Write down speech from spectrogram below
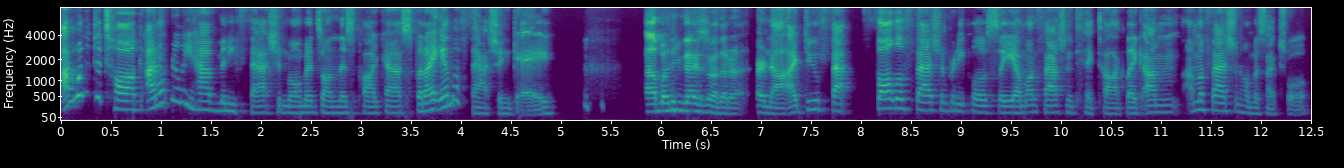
I wanted to talk. I don't really have many fashion moments on this podcast, but I am a fashion gay. uh, whether you guys know that or not, I do fa- follow fashion pretty closely. I'm on fashion TikTok. Like I'm, I'm a fashion homosexual.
